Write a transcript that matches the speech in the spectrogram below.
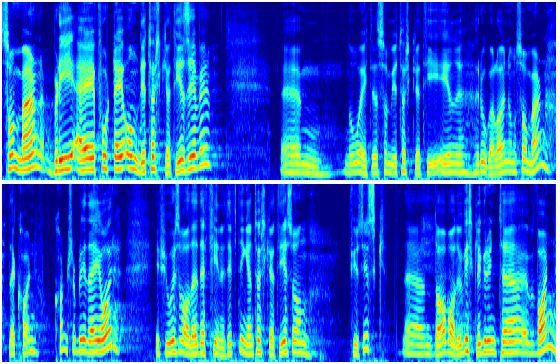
Sommeren blir ei, fort ei åndelig tørketid, sier vi. Um, nå er det ikke så mye tørketid i Rogaland om sommeren. Det kan kanskje bli det i år. I fjor var det definitivt ingen tørketid sånn fysisk. Da var det jo virkelig grunn til vann.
